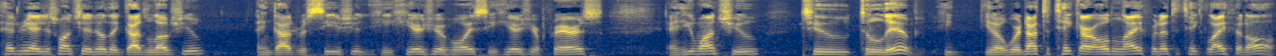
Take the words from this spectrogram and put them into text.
Henry, I just want you to know that God loves you and God receives you. He hears your voice. He hears your prayers, and He wants you to to live. He, you know, we're not to take our own life. We're not to take life at all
